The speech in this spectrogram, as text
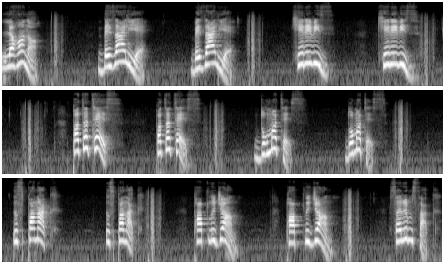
Lahana. Bezelye. Bezelye. Kereviz. Kereviz. Patates. Patates. Domates. Domates. Ispanak. Ispanak. Patlıcan. Patlıcan. Sarımsak.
